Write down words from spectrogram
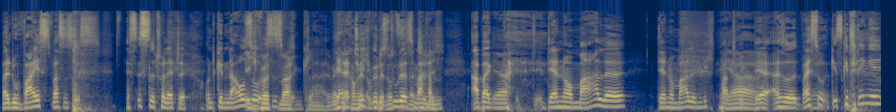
Weil du weißt, was es ist. Es ist eine Toilette. Und genauso Ich ist es. machen, klar. Wenn Ja, natürlich würdest du das machen. Aber Ja. der normale, der normale Nicht-Patrick, Ja. der, also, weißt du, es gibt Dinge,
